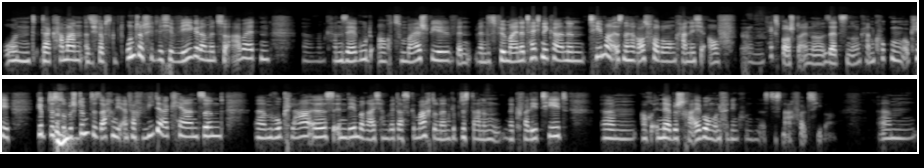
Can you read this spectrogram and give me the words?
und da kann man, also ich glaube, es gibt unterschiedliche Wege, damit zu arbeiten. Äh, man kann sehr gut auch zum Beispiel, wenn, wenn das für meine Techniker ein Thema ist, eine Herausforderung, kann ich auf ähm, Textbausteine setzen und kann gucken, okay, gibt es so mhm. bestimmte Sachen, die einfach wiederkehrend sind, ähm, wo klar ist, in dem Bereich haben wir das gemacht und dann gibt es dann eine Qualität ähm, auch in der Beschreibung und für den Kunden ist es nachvollziehbar. Ähm,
